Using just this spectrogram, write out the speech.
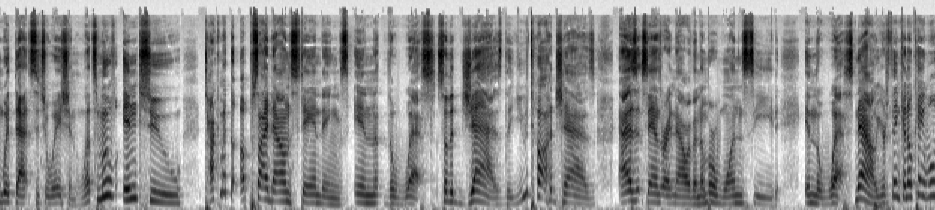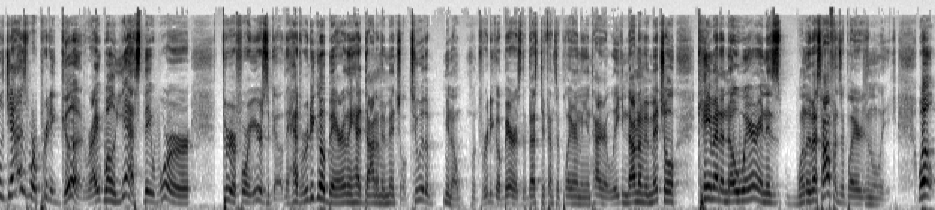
with that situation. Let's move into talking about the upside down standings in the West. So the Jazz, the Utah Jazz, as it stands right now, are the number one seed in the West. Now you're thinking, okay, well the Jazz were pretty good, right? Well, yes, they were three or four years ago. They had Rudy Gobert and they had Donovan Mitchell. Two of the, you know, Rudy Gobert is the best defensive player in the entire league, and Donovan Mitchell came out of nowhere and is one of the best offensive players in the league. Well,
